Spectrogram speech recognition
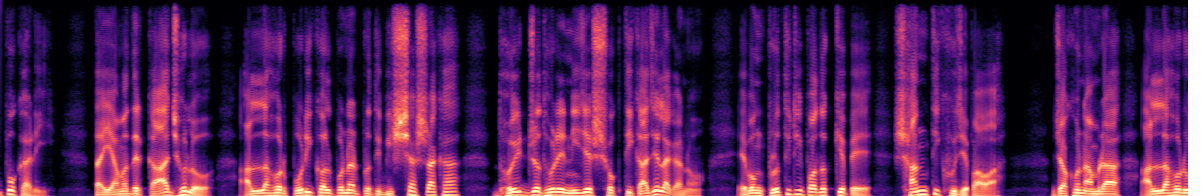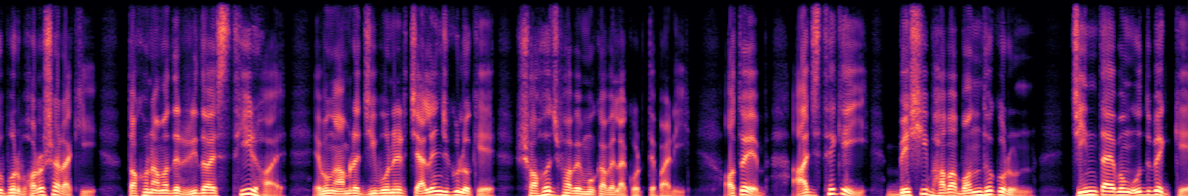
উপকারী। তাই আমাদের কাজ হল আল্লাহর পরিকল্পনার প্রতি বিশ্বাস রাখা, ধৈর্য ধরে নিজের শক্তি কাজে লাগানো এবং প্রতিটি পদক্ষেপে শান্তি খুঁজে পাওয়া। যখন আমরা আল্লাহর উপর ভরসা রাখি, তখন আমাদের হৃদয় স্থির হয় এবং আমরা জীবনের চ্যালেঞ্জগুলোকে সহজভাবে মোকাবেলা করতে পারি। অতএব আজ থেকেই বেশি ভাবা বন্ধ করুন, চিন্তা এবং উদ্বেগকে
